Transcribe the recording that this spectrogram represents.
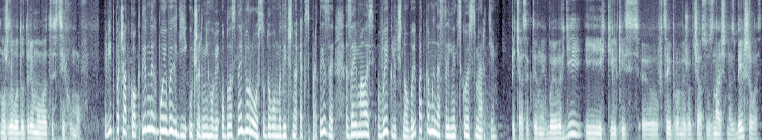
можливо дотримуватись цих умов. Від початку активних бойових дій у Чернігові обласне бюро судово-медичної експертизи займалось виключно випадками насильницької смерті. Під час активних бойових дій і їх кількість е, в цей проміжок часу значно збільшилась.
